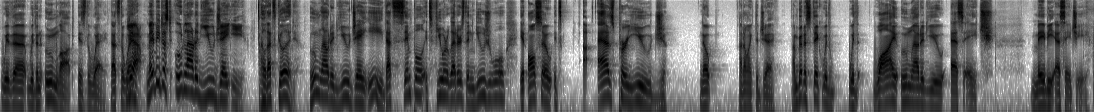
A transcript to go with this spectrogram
with a with an umlaut is the way. That's the way. Yeah, maybe just umlauted U J E. Oh, that's good. Umlauted U J E. That's simple. It's fewer letters than usual. It also it's uh, as per usual. Nope, I don't like the J. I'm gonna stick with with Y umlauted U S H. Maybe S H E.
